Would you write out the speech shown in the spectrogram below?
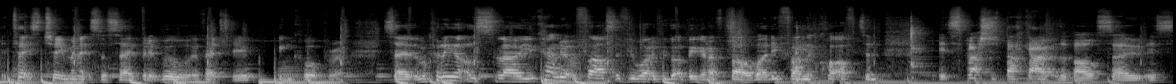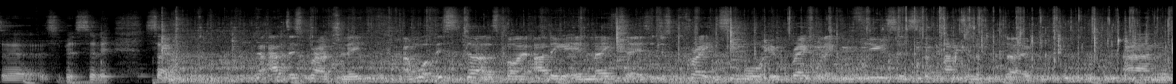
it takes two minutes or so, but it will eventually incorporate. So we're putting it on slow. You can do it fast if you want, if you've got a big enough bowl, but I do find that quite often it splashes back out of the bowl, so it's, uh, it's a bit silly. So I'm going to add this gradually, and what this does by adding it in later is it just creates more irregular, confuses the pattern of the dough, and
